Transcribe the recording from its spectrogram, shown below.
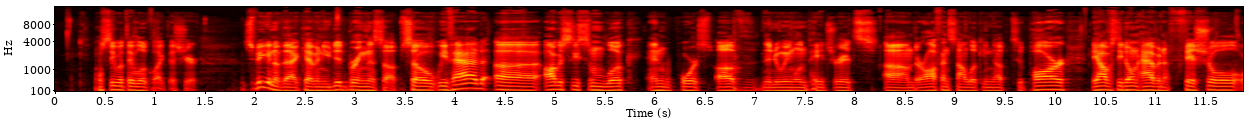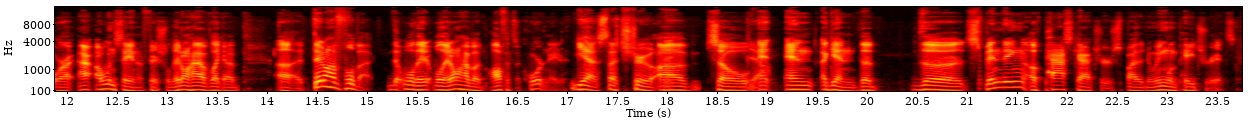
We'll see what they look like this year. Speaking of that, Kevin, you did bring this up. So we've had uh, obviously some look and reports of the New England Patriots. Um, their offense not looking up to par. They obviously don't have an official, or I, I wouldn't say an official. They don't have like a uh, they don't have a fullback. well, they well they don't have an offensive coordinator. Yes, that's true. Uh, So Yeah. and, and again, the the spending of pass catchers by the New England Patriots,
